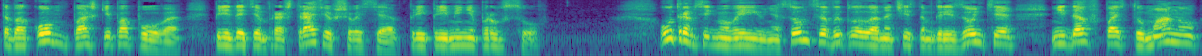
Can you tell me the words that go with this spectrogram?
табаком Пашки Попова, перед этим проштрафившегося при перемене парусов. Утром 7 июня солнце выплыло на чистом горизонте, не дав впасть туману,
